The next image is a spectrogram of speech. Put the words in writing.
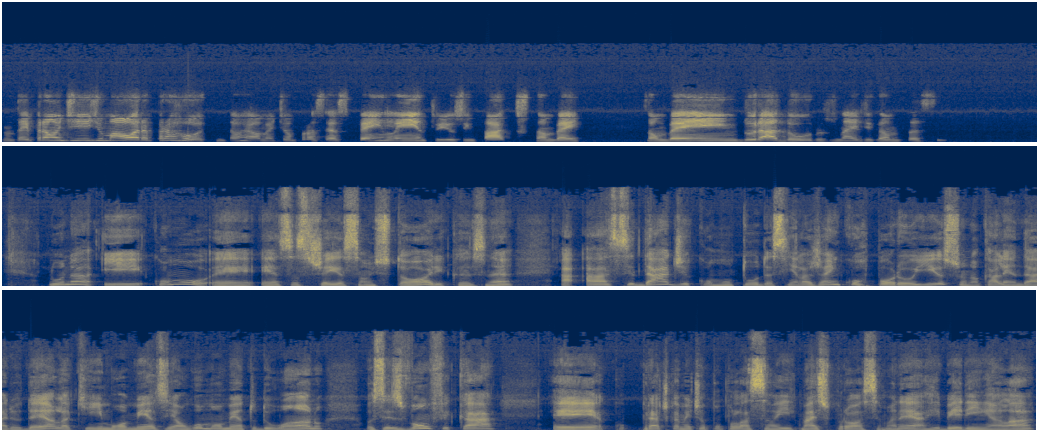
não tem para onde ir de uma hora para outra. Então, realmente é um processo bem lento e os impactos também são bem duradouros, né, digamos assim. Luna, e como é, essas cheias são históricas, né? A, a, cidade como um todo, assim, ela já incorporou isso no calendário dela, que em momentos, em algum momento do ano, vocês vão ficar é, praticamente a população aí mais próxima, né? A ribeirinha lá,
